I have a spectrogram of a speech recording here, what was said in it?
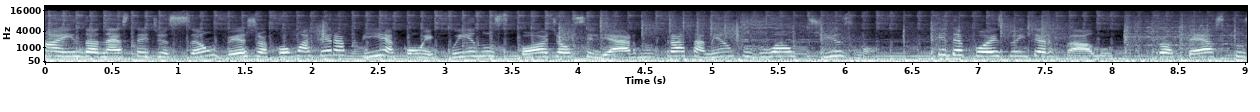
Ainda nesta edição, veja como a terapia com equinos pode auxiliar no tratamento do autismo. E depois do intervalo, protestos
